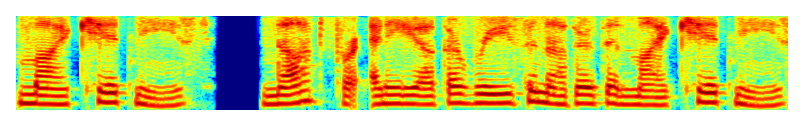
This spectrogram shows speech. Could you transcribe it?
My kidneys, not for any other reason other than my kidneys,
